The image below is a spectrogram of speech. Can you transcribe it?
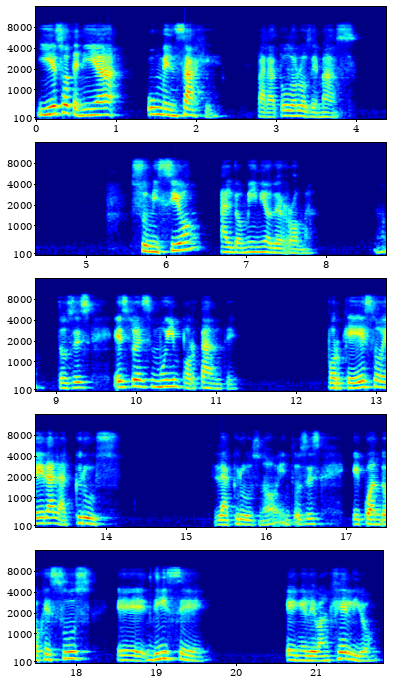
Y eso tenía un mensaje para todos los demás. Sumisión al dominio de Roma. Entonces, esto es muy importante, porque eso era la cruz, la cruz, ¿no? Entonces, eh, cuando Jesús eh, dice en el Evangelio,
